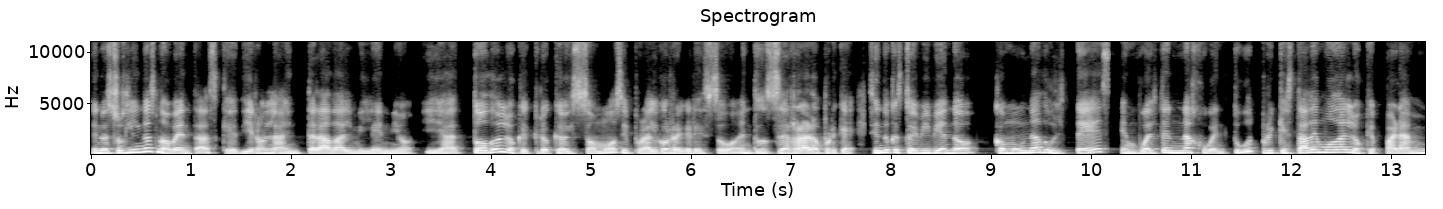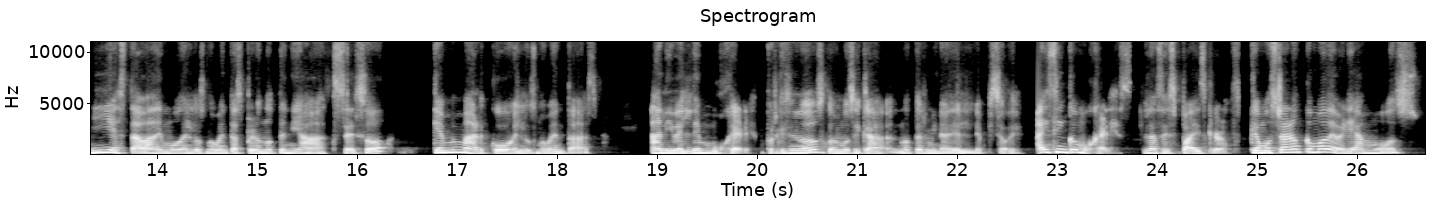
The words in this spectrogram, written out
en nuestros lindos noventas que dieron la entrada al milenio y a todo lo que creo que hoy somos y por algo regresó, entonces es raro porque siento que estoy viviendo como una adultez envuelta en una juventud, porque está de moda lo que para mí estaba de moda en los noventas, pero no tenía acceso. ¿Qué me marcó en los noventas? a nivel de mujeres, porque si no con música no terminaría el episodio. Hay cinco mujeres, las Spice Girls, que mostraron cómo deberíamos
